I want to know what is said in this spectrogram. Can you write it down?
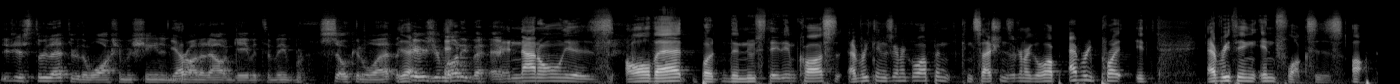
You just threw that through the washing machine and Yep. brought it out and gave it to me, soaking wet. Yeah. Here's your And- money back. And not only is all that, but the new stadium costs, everything's going to go up, and concessions are going to go up. Every price, it, everything influxes up,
